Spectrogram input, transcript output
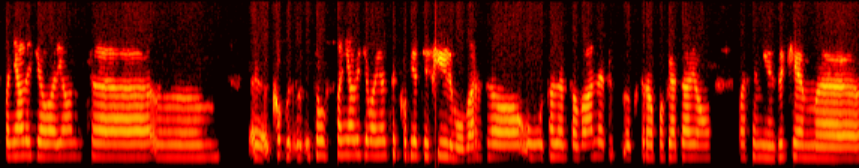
wspaniale działające E, są wspaniale działające kobiety filmu, bardzo utalentowane, które opowiadają własnym językiem e,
